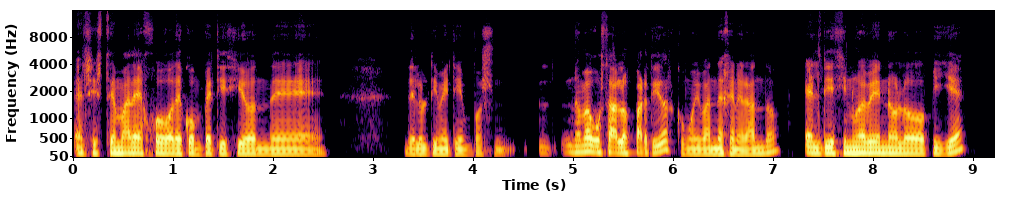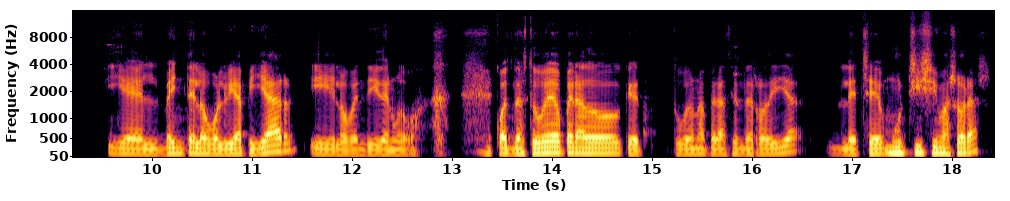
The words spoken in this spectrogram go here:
el sistema de juego de competición de, del Ultimate Team, pues no me gustaban los partidos, como iban degenerando. El 19 no lo pillé y el 20 lo volví a pillar y lo vendí de nuevo. Cuando estuve operado, que tuve una operación de rodilla, le eché muchísimas horas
